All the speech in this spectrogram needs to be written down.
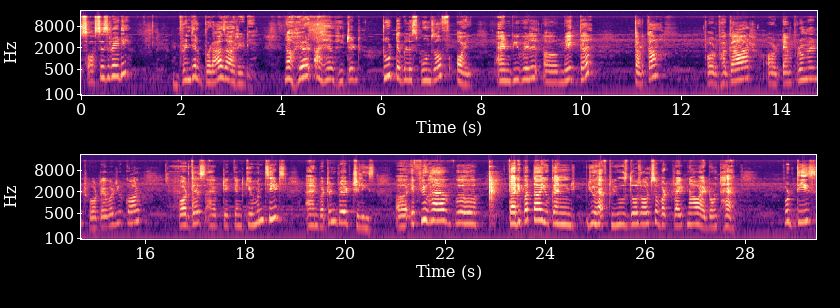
sauce is ready brinjal vadas are ready now here I have heated two tablespoons of oil and we will make the tadka or baghar or temperament whatever you call for this I have taken cumin seeds and button red chillies if you have curry patta you can you have to use those also but right now I don't have. Put these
